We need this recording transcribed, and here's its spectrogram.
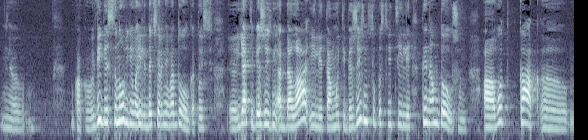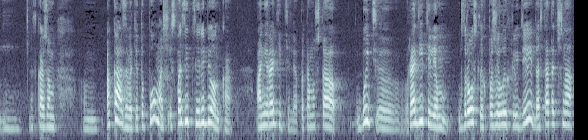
ну как, в виде сыновнего или дочернего долга. То есть я тебе жизнь отдала, или там мы тебе жизнь всю посвятили, ты нам должен. А вот как, э, скажем, оказывать эту помощь из позиции ребенка, а не родителя. Потому что быть э, родителем взрослых, пожилых людей достаточно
